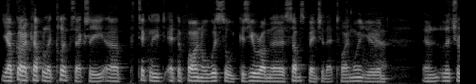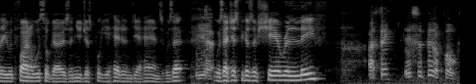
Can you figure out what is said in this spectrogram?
Yeah, I've got a couple of clips actually, uh, particularly at the final whistle, because you were on the subs bench at that time, weren't you? Yeah. And and literally, with the final whistle goes, and you just put your head into your hands. Was that Yeah. was that just because of sheer relief? I think it's a bit of both.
